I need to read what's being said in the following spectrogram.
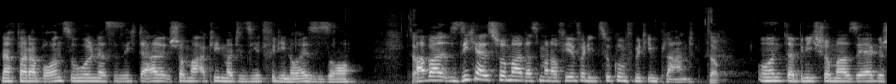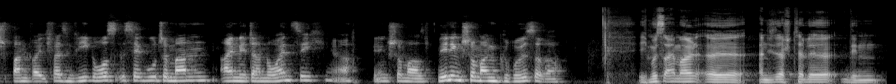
nach Paderborn zu holen, dass er sich da schon mal akklimatisiert für die neue Saison. So. Aber sicher ist schon mal, dass man auf jeden Fall die Zukunft mit ihm plant. So. Und da bin ich schon mal sehr gespannt, weil ich weiß nicht, wie groß ist der gute Mann? 1,90 Meter? Ja, wenig schon mal, wenig schon mal ein größerer. Ich muss einmal äh, an dieser Stelle den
